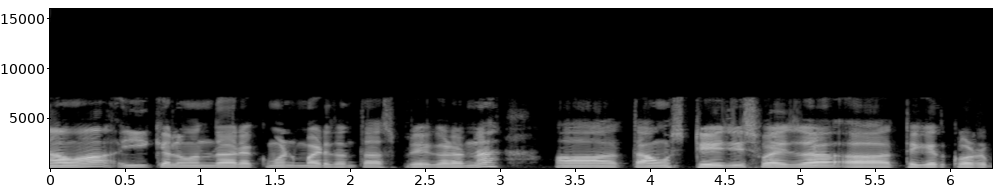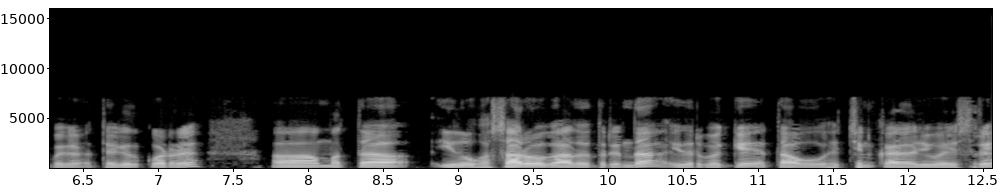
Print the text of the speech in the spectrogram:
ನಾವು ಈ ಕೆಲವೊಂದು ರೆಕಮೆಂಡ್ ಮಾಡಿದಂಥ ಸ್ಪ್ರೇಗಳನ್ನು ತಾವು ಸ್ಟೇಜಿಸ್ ವೈಸ್ ತೆಗೆದುಕೊಡ್ಬೇಕು ತೆಗೆದುಕೊಡ್ರಿ. ಮತ್ತು ಇದು ಹೊಸ ರೋಗ ಆದದ್ರಿಂದ ಇದ್ರ ಬಗ್ಗೆ ತಾವು ಹೆಚ್ಚಿನ ಕಾಳಜಿ ವಹಿಸ್ರಿ.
